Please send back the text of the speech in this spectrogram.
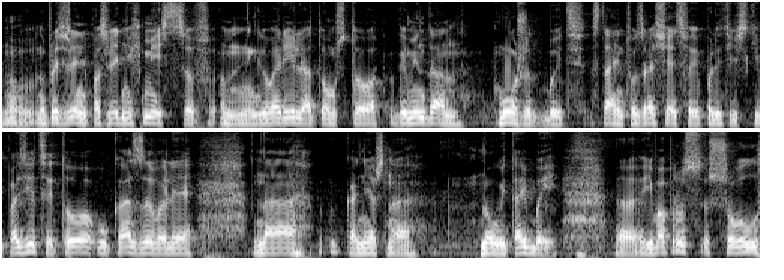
ну, на протяжении последних месяцев говорили о том, что Гоминдан может быть, станет возвращать свои политические позиции, то указывали на, конечно, Новый Тайбэй. Э, и вопрос шел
